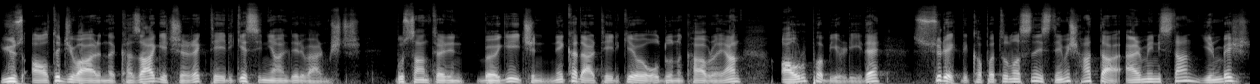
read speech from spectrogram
106 civarında kaza geçirerek tehlike sinyalleri vermiştir. Bu santralin bölge için ne kadar tehlikeli olduğunu kavrayan Avrupa Birliği de sürekli kapatılmasını istemiş. Hatta Ermenistan 25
